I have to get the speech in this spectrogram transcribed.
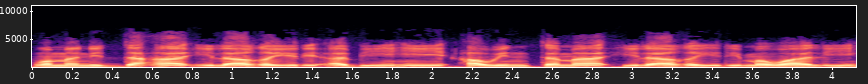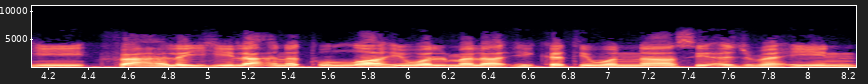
ومن ادعى إلى غير أبيه أو انتمى إلى غير مواليه فعليه لعنة الله والملائكة والناس أجمعين.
